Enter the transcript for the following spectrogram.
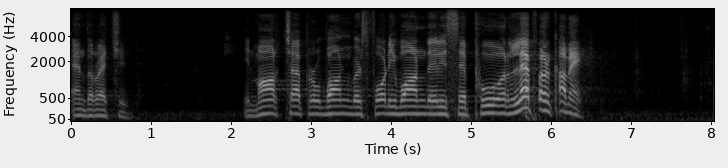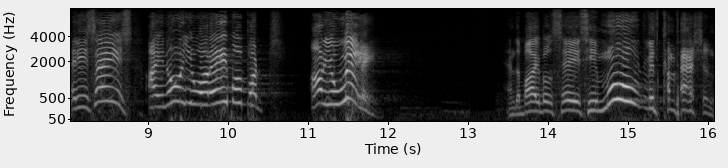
and the wretched. In Mark chapter 1, verse 41, there is a poor leper coming. And he says, I know you are able, but are you willing? And the Bible says he moved with compassion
